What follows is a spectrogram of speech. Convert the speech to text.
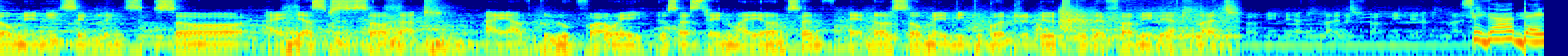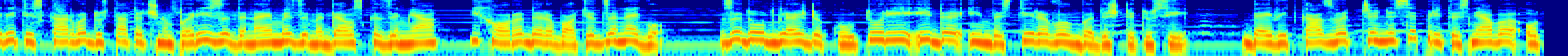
so many siblings. So I just saw that I have to look for a way to sustain my own self and also maybe to contribute to the family at large. Сега Дейвид изкарва достатъчно пари, за да найме земеделска земя и хора да работят за него, за да отглежда култури и да инвестира в бъдещето си. Дейвид казва, че не се притеснява от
